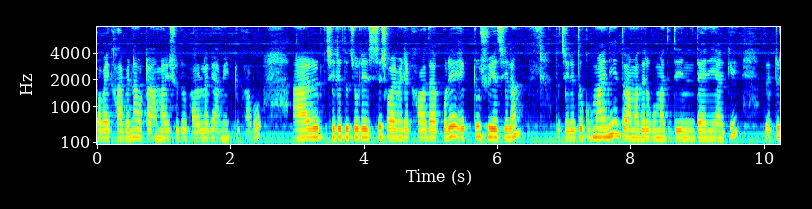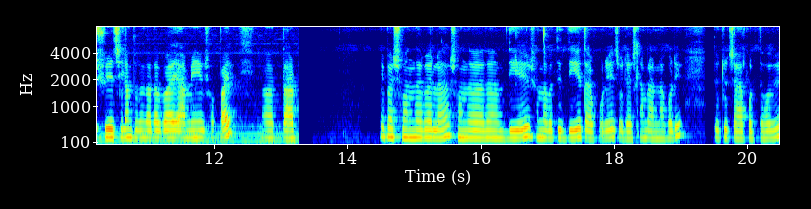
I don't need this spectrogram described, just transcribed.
সবাই খাবে না, ওটা আমারই শুধু ভালো লাগে, আমি একটু খাব। আর ছেলে তো চলে এসেছে, সবাই মিলে খাওয়া দাওয়া করে একটু শুয়েছিলাম। তো ছেলে তো ঘুমায়নি, তো আমাদের ঘুমাতে দিন দেয়নি আর কি। তো একটু শুয়েছিলাম, তো দাদাভাই আমি, সবাই তার এবার সন্ধ্যাবেলা, সন্ধ্যা দিয়ে, সন্ধ্যাবাতি দিয়ে তারপরে চলে আসলাম রান্নাঘরে। তো একটু চা করতে হবে।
